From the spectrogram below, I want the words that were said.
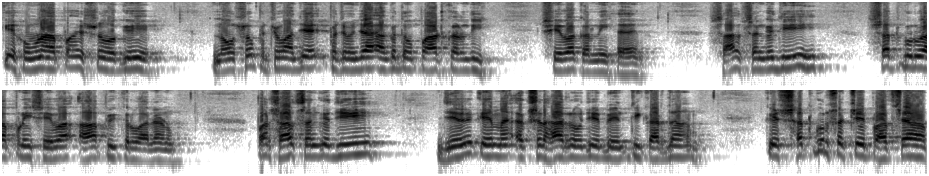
ਕਿ ਹੁਣ ਆਪਾਂ ਇਸ ਤੋਂ ਅੱਗੇ 955 55 ਅੰਗ ਤੋਂ ਪਾਠ ਕਰਨ ਦੀ ਸੇਵਾ ਕਰਨੀ ਹੈ। ਸਾਧ ਸੰਗਤ ਜੀ, ਸਤਿਗੁਰੂ ਆਪਣੀ ਸੇਵਾ ਆਪ ਹੀ ਕਰਵਾ ਲੈਣ। ਪਰ ਸਾਧ ਸੰਗਤ ਜੀ, ਜਿਵੇਂ ਕਿ ਮੈਂ ਅਕਸਰ ਹਰ ਰੋਜ਼ ਇਹ ਬੇਨਤੀ ਕਰਦਾ ਕਿ ਸਤਿਗੁਰ ਸੱਚੇ ਪਾਤਸ਼ਾਹ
